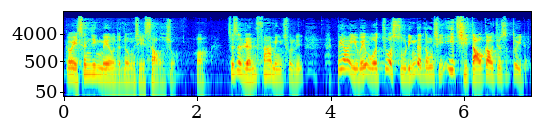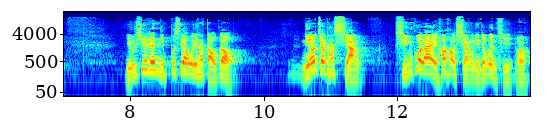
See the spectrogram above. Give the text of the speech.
各位圣经没有的东西少做哦，这是人发明出来。不要以为我做属灵的东西一起祷告就是对的。有些人你不是要为他祷告。你要叫他想醒过来，好好想你的问题啊，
